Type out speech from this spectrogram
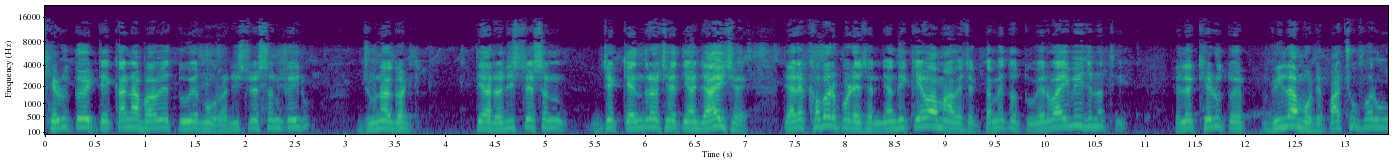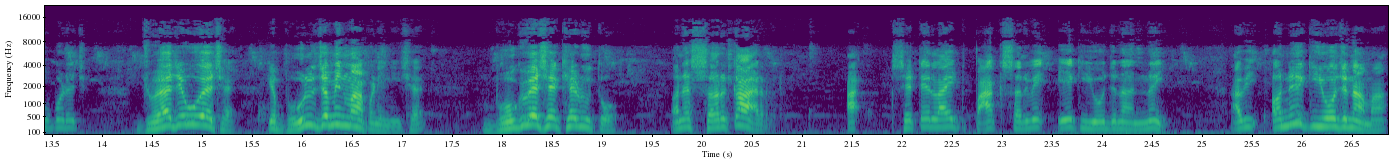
ખેડૂતોએ ટેકાના ભાવે તુવેરનું રજીસ્ટ્રેશન કર્યું. જુનાગઢ, ત્યાં રજિસ્ટ્રેશન જે કેન્દ્ર છે, ત્યાં જાય છે, ત્યારે ખબર પડે છે ત્યાંથી કહેવામાં આવે છે કે તમે તો તુવેર વાવી જ નથી. એટલે ખેડૂતોએ વિલા મોઢે પાછું ફરવું પડે છે. જોયા જેવું એ છે કે ભૂલ જમીન માપણીની છે. ભોગવે છે ખેડૂતો અને સરકાર આ સેટેલાઇટ પાક સર્વે એક યોજના નહીં. આવી અનેક યોજનામાં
